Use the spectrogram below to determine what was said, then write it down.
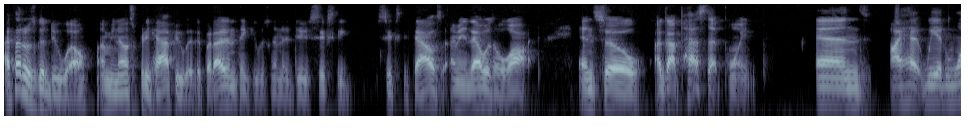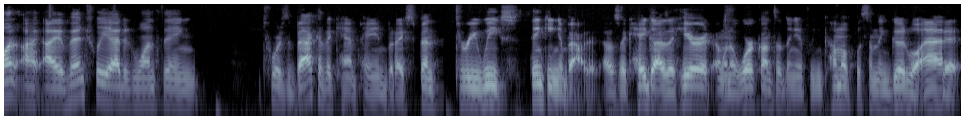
I thought it was going to do well. I mean, I was pretty happy with it, but I didn't think it was going to do 60, 60,000. I mean, that was a lot. And so I got past that point. and I had we had one. I, I eventually added one thing towards the back of the campaign, but I spent three weeks thinking about it. I was like, "Hey guys, I hear it. I'm going to work on something. If we can come up with something good, we'll add it."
